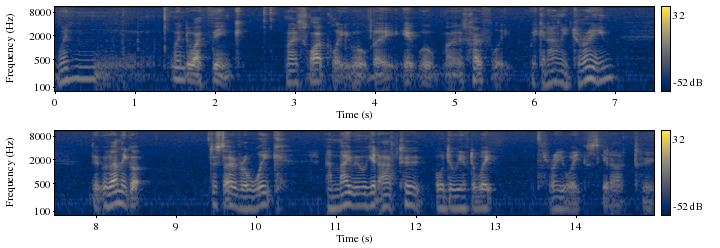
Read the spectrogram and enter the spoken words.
when when do I think most likely will be? It will most hopefully we can only dream that we've only got just over a week and maybe we get Ark 2 or do we have to wait three weeks to get Ark 2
